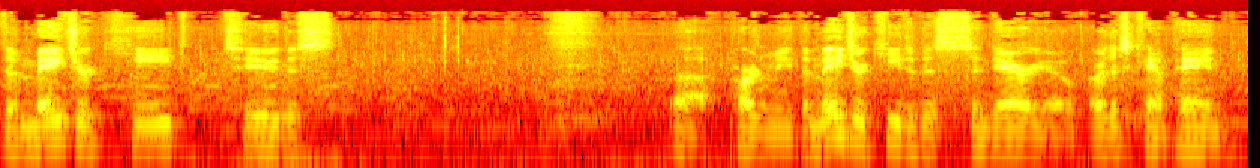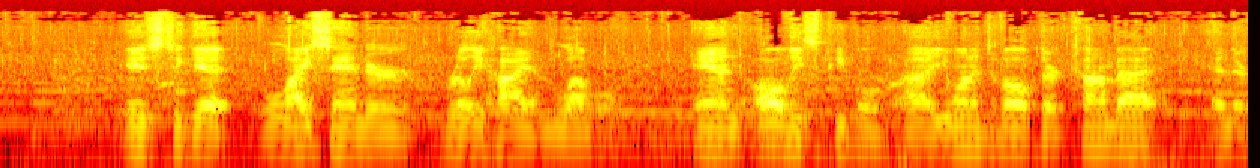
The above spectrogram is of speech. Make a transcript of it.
the major key to this. Uh, pardon me. The major key to this scenario, or this campaign, is to get Lysander really high in level. And all these people, uh, you want to develop their combat and their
